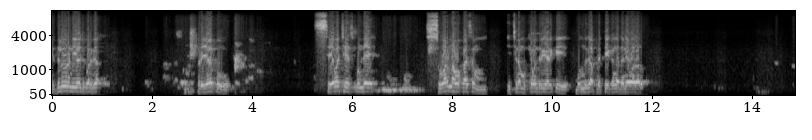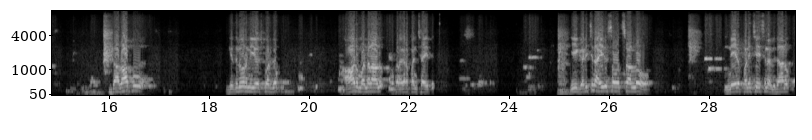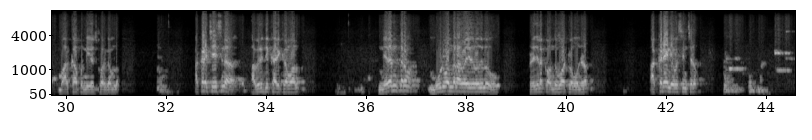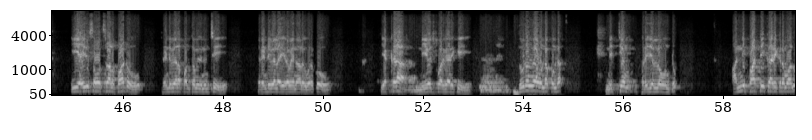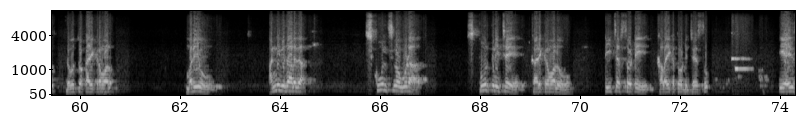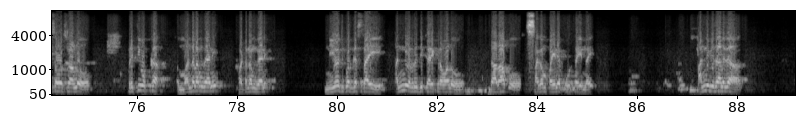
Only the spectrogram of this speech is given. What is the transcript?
గిద్దలూరు నియోజకవర్గ ప్రజలకు సేవ చేసుకుండే సువర్ణ అవకాశం ఇచ్చిన ముఖ్యమంత్రి గారికి ముందుగా ప్రత్యేకంగా ధన్యవాదాలు. దాదాపు గిద్దలూరు నియోజకవర్గం ఆరు మండలాలు ఒక నగర పంచాయతీ. ఈ గడిచిన ఐదు సంవత్సరాల్లో నేను పనిచేసిన విధానం మార్కాపూర్ నియోజకవర్గంలో అక్కడ చేసిన అభివృద్ధి కార్యక్రమాలు నిరంతరం మూడు వందల అరవై ఐదు రోజులు ప్రజలకు అందుబాటులో ఉండడం అక్కడే నివసించడం. ఈ ఐదు సంవత్సరాల పాటు రెండు వేల పంతొమ్మిది నుంచి రెండు వేల ఇరవై నాలుగు వరకు ఎక్కడ నియోజకవర్గానికి దూరంగా ఉండకుండా నిత్యం ప్రజల్లో ఉంటూ అన్ని పార్టీ కార్యక్రమాలు ప్రభుత్వ కార్యక్రమాలు మరియు అన్ని విధాలుగా స్కూల్స్లో కూడా స్ఫూర్తినిచ్చే కార్యక్రమాలు టీచర్స్ తోటి కలయికతోటి చేస్తూ ఈ ఐదు సంవత్సరాల్లో ప్రతి ఒక్క మండలం కానీ పట్టణం కానీ నియోజకవర్గ స్థాయి అన్ని అభివృద్ధి కార్యక్రమాలు దాదాపు సగం పైనే పూర్తయినాయి. అన్ని విధాలుగా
